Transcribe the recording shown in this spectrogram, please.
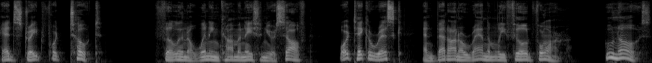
head straight for Tote. Fill in a winning combination yourself or take a risk and bet on a randomly filled form. Who knows?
